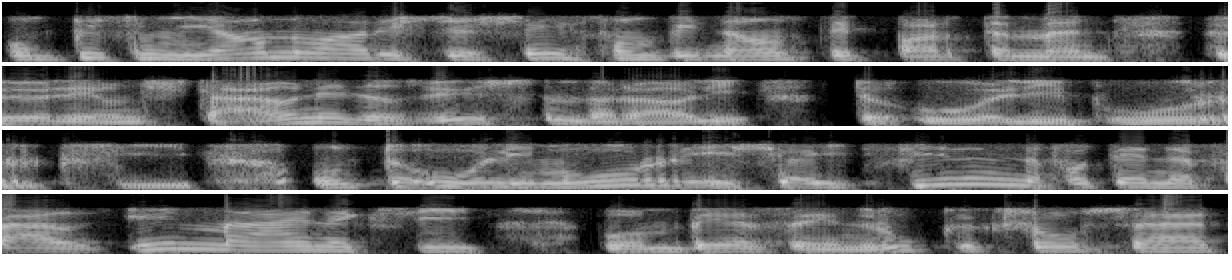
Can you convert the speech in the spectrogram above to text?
und bis im Januar ist der Chef vom Finanzdepartement, höre und staune, das wissen wir alle, der Uli Maurer gewesen. Und der Uli Maurer ist ja in vielen von diesen Fällen immer einer gewesen, der am Bärse in den Rücken geschossen hat,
